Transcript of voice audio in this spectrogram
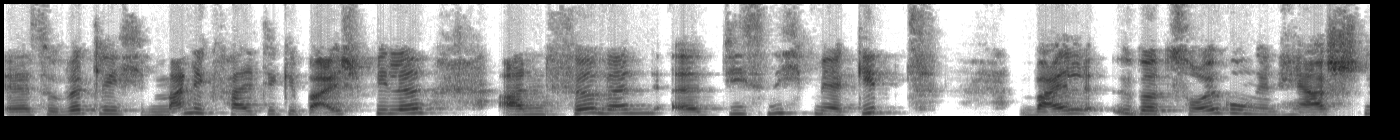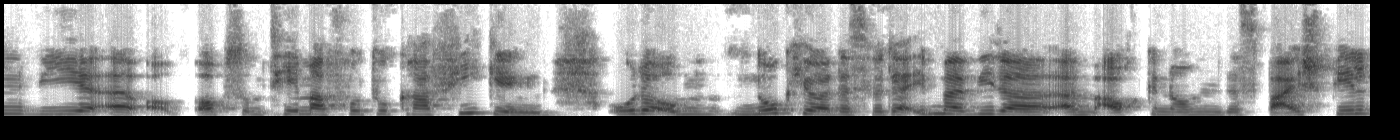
also wirklich mannigfaltige Beispiele an Firmen, äh, die es nicht mehr gibt, weil Überzeugungen herrschten, wie äh, ob es um Thema Fotografie ging oder um Nokia, das wird ja immer wieder ähm, auch genommen, das Beispiel,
